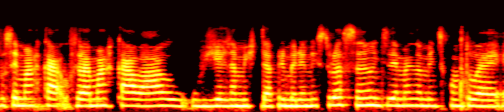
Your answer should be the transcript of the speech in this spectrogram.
Você marcar, você vai marcar lá os dias da, da primeira menstruação, dizer mais ou menos quanto é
